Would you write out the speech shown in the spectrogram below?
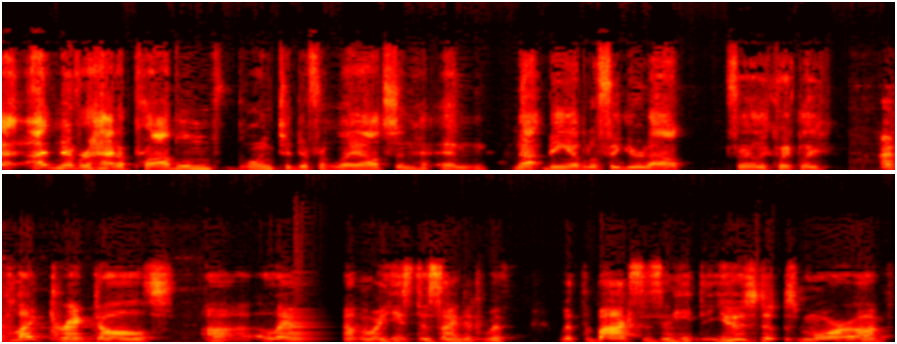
I- I've never had a problem going to different layouts and and not being able to figure it out fairly quickly. I've liked Greg Dahl's uh, layout, the way he's designed it with with the boxes, and he uses more of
